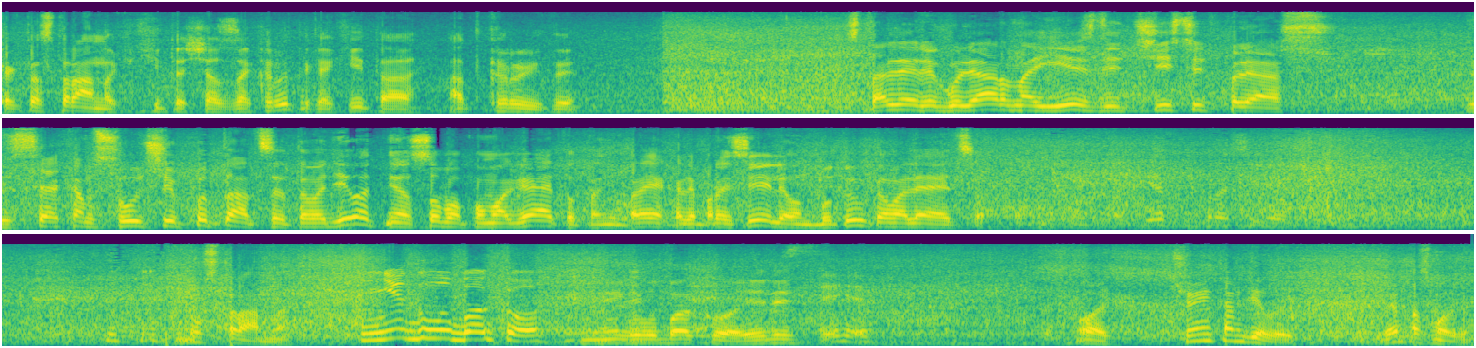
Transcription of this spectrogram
Как-то странно, какие-то сейчас закрыты, какие-то открыты. Стали регулярно ездить, чистить пляж. В всяком случае пытаться этого делать не особо помогает. Вот они проехали, просели, он бутылка валяется. Ну, странно. Не глубоко. Не глубоко. Или... Ой, что они там делают? Давай посмотрим.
